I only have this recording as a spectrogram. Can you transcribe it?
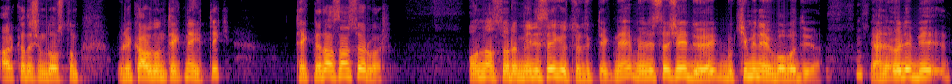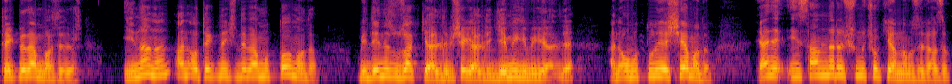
arkadaşım dostum Ricardo'nun tekneye gittik. Teknede asansör var. Ondan sonra Melisa'yı götürdük tekneye. Melisa şey diyor, bu kimin evi baba diyor. Yani öyle bir tekneden bahsediyoruz. İnanın hani o tekne içinde ben mutlu olmadım. Bir deniz uzak geldi, bir şey geldi, gemi gibi geldi. Hani o mutluluğu yaşayamadım. Yani insanların şunu çok iyi anlaması lazım.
